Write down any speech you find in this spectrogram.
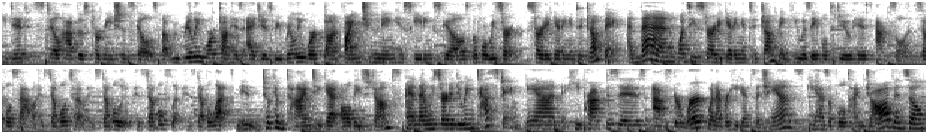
he did still have those coordination skills, but we really worked on his edges. We really worked on fine tuning his skating skills before we start started getting into jumping. And then once he started getting into jumping, he was able to do his axel, his double saddle, his double toe, his double loop, his double flip, his double lutz. It took him time to get all these jumps. And then we started doing testing and he practices after work whenever he gets a chance. He has a full-time job. And so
